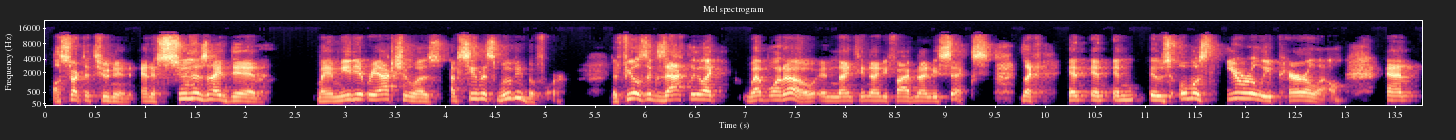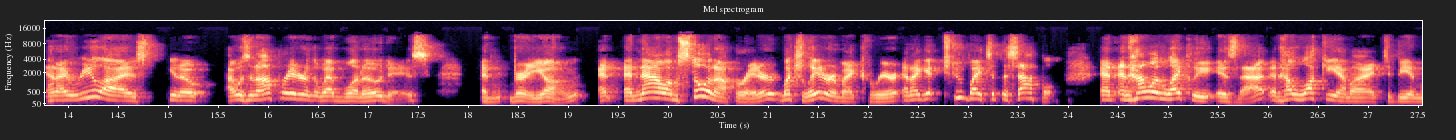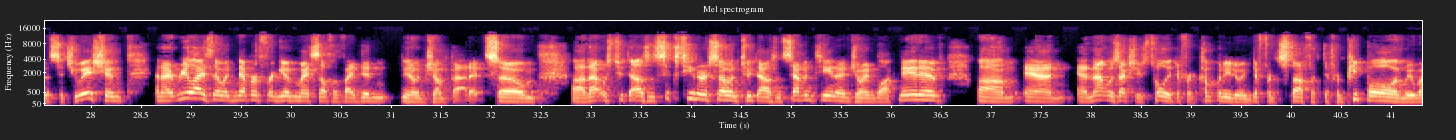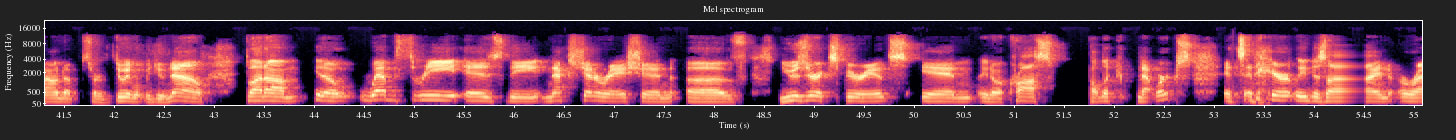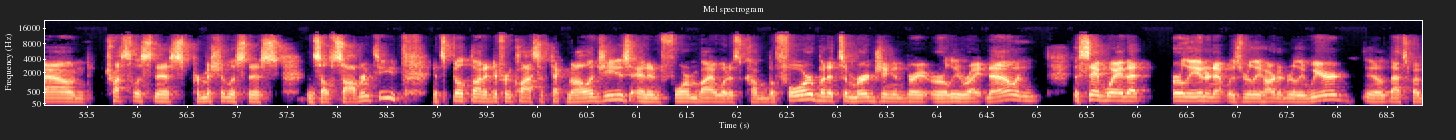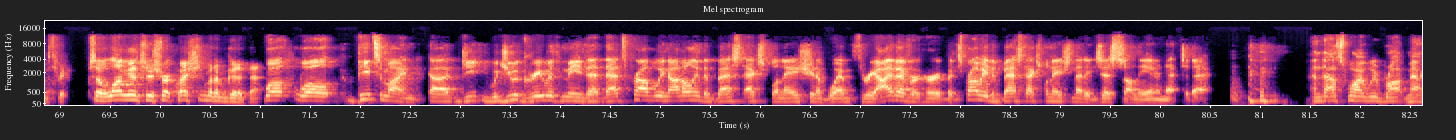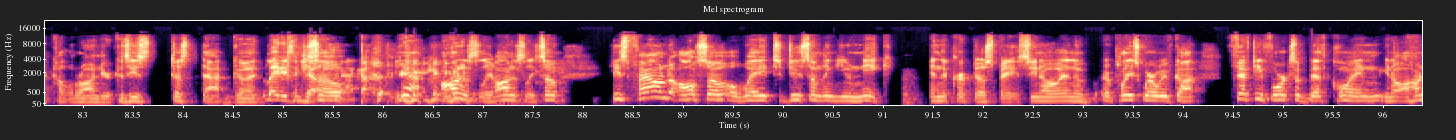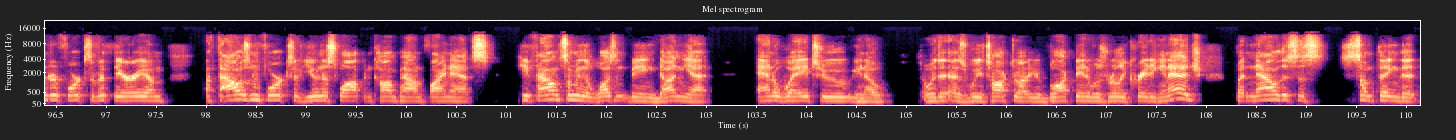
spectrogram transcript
I'll start to tune in. And as soon as I did, my immediate reaction was, I've seen this movie before. It feels exactly like Web 1.0 in 1995, 96. Like, and, and, and it was almost eerily parallel. And, and I realized, you know, I was an operator in the Web 1.0 days and very young. And, and now I'm still an operator much later in my career, and I get two bites at this apple and and how unlikely is that? And how lucky am i to be in the situation? And i realized i would never forgive myself if i didn't you know jump at it. So uh, that was 2016 or so. In 2017 i joined Blocknative. Um, and and that was actually a totally different company doing different stuff with different people. And we wound up sort of doing what we do now. But um, you know web 3 is the next generation of user experience in you know across public networks. It's inherently designed around trustlessness, permissionlessness, and self sovereignty. It's built on a different class of technologies and informed by what has come before, but it's emerging and very early right now. And the same way that early internet was really hard and really weird, you know, that's Web three. So long answer to short question, but I'm good at that. Well, well, Pizza Mind, uh, you, would you agree with me that that's probably not only the best explanation of Web three I've ever heard, but it's probably the best explanation that exists on the internet today. and that's why we brought Matt Cutler on here because he's just that good, ladies and gentlemen. So, yeah, honestly, honestly, so he's found also a way to do something unique in the crypto space. You know, in a, a place where we've got 50 forks of Bitcoin, you know, 100 forks of Ethereum, a thousand forks of Uniswap and Compound Finance. He found something that wasn't being done yet, and a way to, you know, as we talked about, your block data was really creating an edge, but now this is something that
